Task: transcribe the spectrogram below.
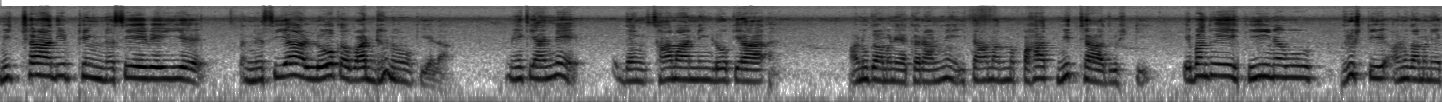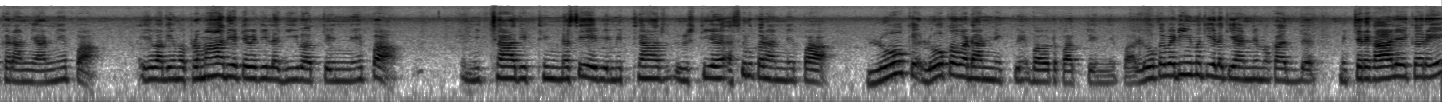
මිච්ඡා දිට්ඨින් නසේවෙය්‍ය නසියා ලෝක වඩනෝ කියලා. මේ කියන්නේ දැන් සාමාන්‍යයෙන් ලෝකයා අනුගමනය කරන්නේ ඊ타මත්ම පහත් මිත්‍යා දෘෂ්ටි. ඒ බඳු ඒ හීන වූ දෘෂ්ටි අනුගමනය කරන්න යන්න එපා. ඒ වගේම ප්‍රමාදයට වැටිලා ජීවත් වෙන්න එපා. මිච්ඡා දිට්ඨින් නැසේවිය මිත්‍යා දෘෂ්ටිය ඇසුරු කරන්න එපා. ලෝක ලෝක වඩන්නෙක් බවටපත් වෙන්න එපා. ලෝක වැඩිම කියලා කියන්නේ මොකද්ද? මෙච්චර කාලය කරේ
